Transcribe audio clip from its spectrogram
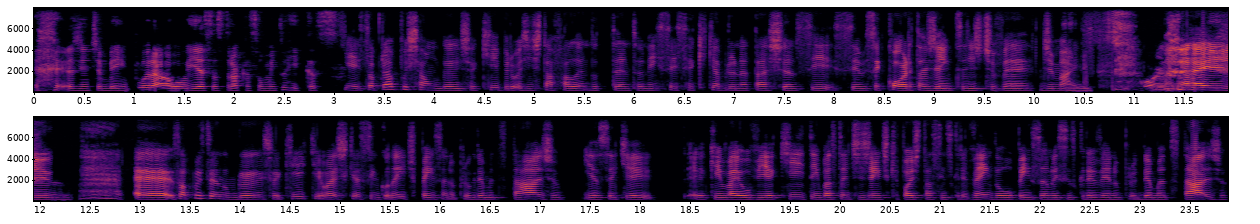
a gente é bem plural e essas trocas são muito ricas. E aí, só para puxar um gancho aqui, Bru, a gente tá falando tanto, eu nem sei se aqui que a Bruna tá achando se, se você corta a gente, se a gente tiver demais. Isso, corta. Mas, é, só puxando um gancho aqui, que eu acho que assim, quando a gente pensa no programa de estágio, e eu sei que é, quem vai ouvir aqui, tem bastante gente que pode estar se inscrevendo ou pensando em se inscrever no programa de estágio.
